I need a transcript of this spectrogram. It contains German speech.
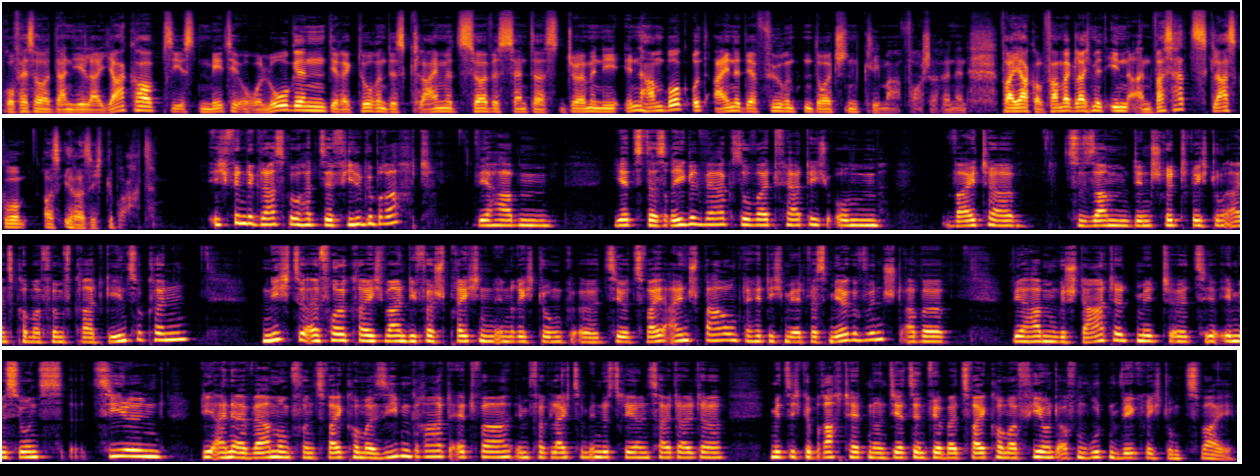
Professor Daniela Jakob. Sie ist Meteorologin, Direktorin des Climate Service Centers Germany in Hamburg und eine der führenden deutschen Klimaforscherinnen. Frau Jakob, fangen wir gleich mit Ihnen an. Was hat Glasgow aus Ihrer Sicht gebracht? Ich finde, Glasgow hat sehr viel gebracht. Wir haben jetzt das Regelwerk soweit fertig, um weiter zusammen den Schritt Richtung 1,5 Grad gehen zu können. Nicht so erfolgreich waren die Versprechen in Richtung äh, CO2-Einsparung. Da hätte ich mir etwas mehr gewünscht, aber wir haben gestartet mit äh, Emissionszielen, die eine Erwärmung von 2,7 Grad etwa im Vergleich zum industriellen Zeitalter mit sich gebracht hätten. Und jetzt sind wir bei 2,4 und auf einem guten Weg Richtung 2.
